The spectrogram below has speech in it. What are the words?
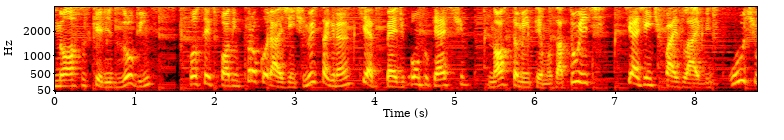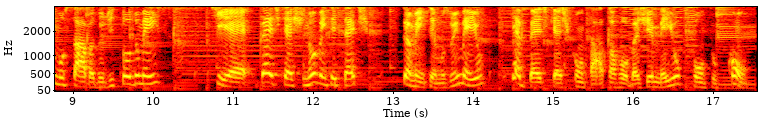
nossos queridos ouvintes, vocês podem procurar a gente no Instagram, que é bad.cast. Nós também temos a Twitch, que a gente faz live último sábado de todo mês, que é badcast97. Também temos o e-mail, que é badcastcontato.gmail.com.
